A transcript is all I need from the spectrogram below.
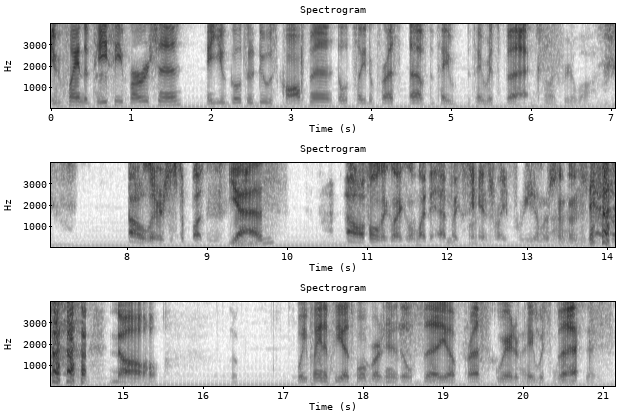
you're playing the PC version and you go to the dude's coffin, it'll tell you to press F to pay to pay I'm respects. sorry for your loss. Oh, there's just a button. Yes. Oh, I thought it was like like, like the F like stands for like freedom or something. no. Look. When you play playing the PS4 version, it'll say uh, press square to pay just respects.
